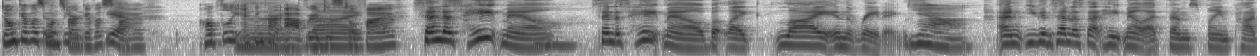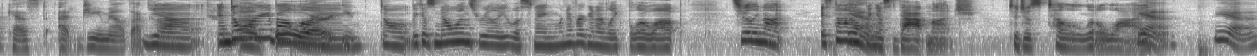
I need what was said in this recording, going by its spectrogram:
Don't give us It one would be star, give us Yeah. five. Hopefully, I think our Lie, average is still five. Send us hate mail. Send us hate mail, but like lie in the ratings. Yeah. And you can send us that hate mail at femsplainpodcast at gmail.com. Yeah, and don't Um, worry about lying. you- don't because no one's really listening. We're never gonna like blow up. It's really not. It's not Yeah. helping us that much to just tell a little lie. Yeah. Yeah.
